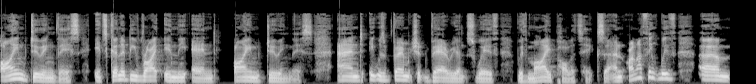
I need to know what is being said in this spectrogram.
I'm doing this. It's going to be right in the end. I'm doing this. And it was very much at variance with, with my politics. And, and I think with, um,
